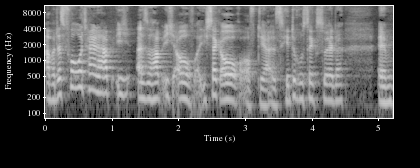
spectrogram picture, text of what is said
Aber das Vorurteil habe ich, also habe ich auch. Ich sage auch oft, ja, als Heterosexueller ähm,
